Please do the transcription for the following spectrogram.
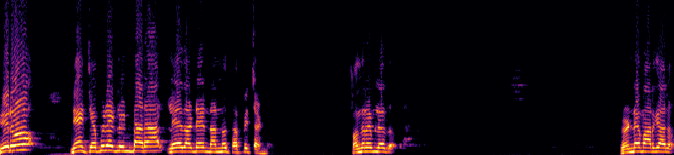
మీరు నేను చెప్పినట్లు వింటారా? లేదంటే నన్ను తప్పించండి. తొందర ఏం లేదు. రెండే మార్గాలు.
